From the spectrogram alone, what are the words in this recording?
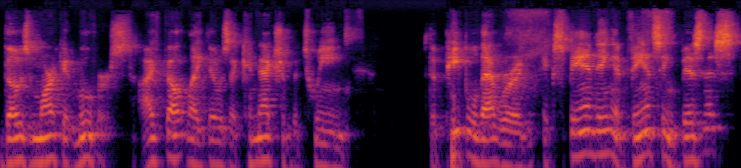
those market movers. I felt like there was a connection between the people that were expanding, advancing business,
